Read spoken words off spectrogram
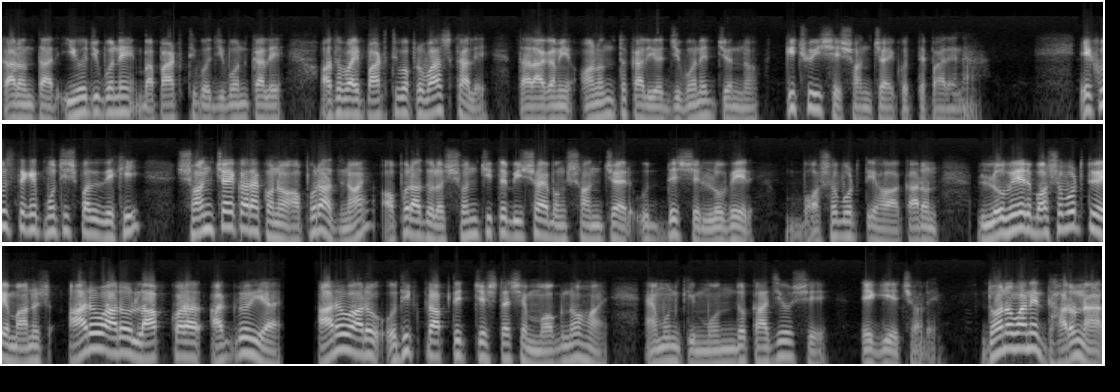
কারণ তার ইহজীবনে বা পার্থিব জীবনকালে অথবা এই পার্থিব প্রবাসকালে তার আগামী অনন্তকালীয় জীবনের জন্য কিছুই সে সঞ্চয় করতে পারে না। একুশ থেকে পঁচিশ পদে দেখি, সঞ্চয় করা কোনো অপরাধ নয়। অপরাধ হলো সঞ্চিত বিষয় এবং সঞ্চয়ের উদ্দেশ্যে লোভের বশবর্তী হওয়া। কারণ লোভের বশবর্তী হয়ে মানুষ আরও আরও লাভ করার আগ্রহী হয়, আরও আরও অধিক প্রাপ্তির চেষ্টা সে মগ্ন হয়, এমনকি মন্দ কাজেও সে এগিয়ে চলে। ধনবানের ধারণা,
